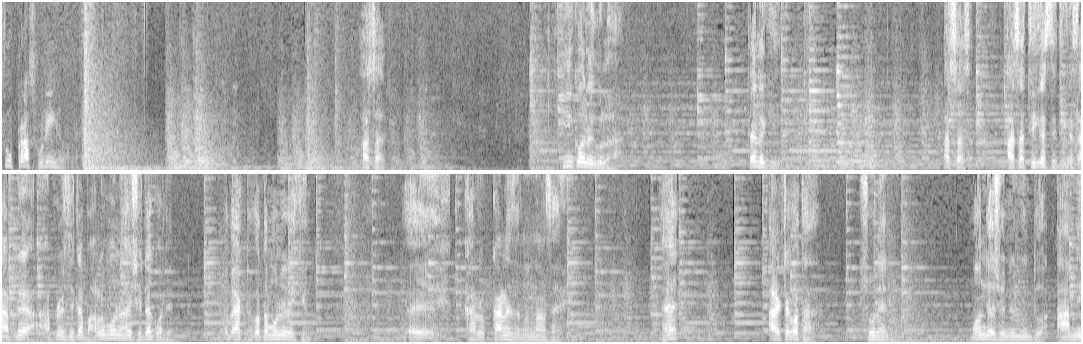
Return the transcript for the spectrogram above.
সুপ্রা ছুড়েই হলো না হ্যাঁ স্যার কি করে এগুলা? তাই নাকি? আচ্ছা আচ্ছা আচ্ছা ঠিক আছে ঠিক আছে। আপনি আপনার যেটা ভালো মনে হয় সেটা করেন। তবে একটা কথা মনে রাখেন এই, কারোর কানে যেন না যায়। হ্যাঁ? আরেকটা কথা শোনেন, মন দিয়ে শুনেন কিন্তু আমি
